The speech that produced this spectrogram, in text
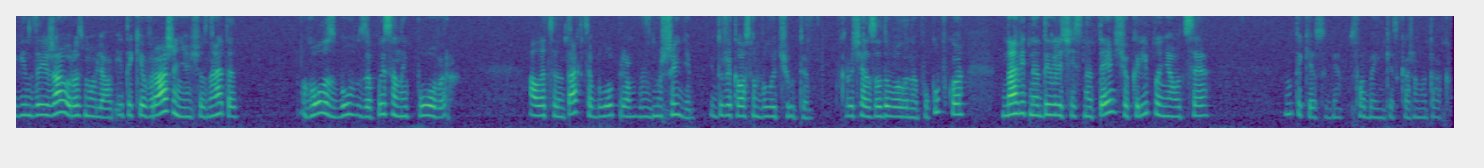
І він заїжджав і розмовляв. І таке враження, що, знаєте, голос був записаний поверх. Але це не так, це було прямо в машині. І дуже класно було чути. Коротше, я задоволена покупкою, навіть не дивлячись на те, що кріплення оце, ну таке собі, слабеньке, скажімо так.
